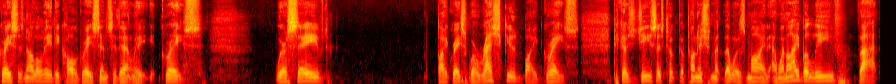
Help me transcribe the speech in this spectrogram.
Grace is not a lady called Grace, incidentally. Grace. We're saved by grace. We're rescued by grace because Jesus took the punishment that was mine. And when I believe that,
